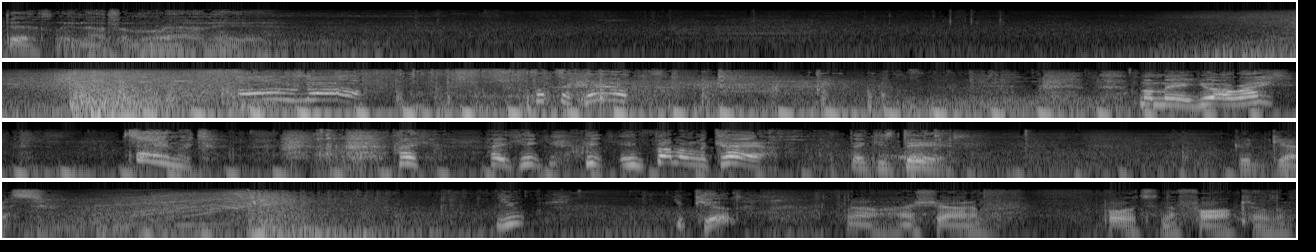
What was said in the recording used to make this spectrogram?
Definitely nothing around here. Oh, no! What the hell? My man, you all right? Damn it! Hey, hey, he, he, he fell on the cab. I think he's dead. Good guess. You, you killed him? No, I shot him. Bullets in the fall killed him.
